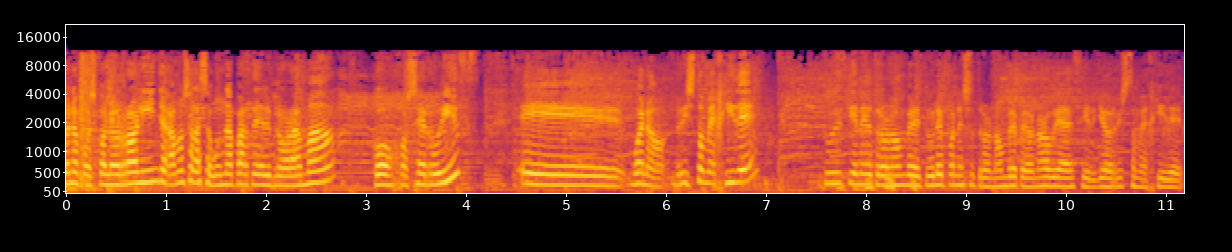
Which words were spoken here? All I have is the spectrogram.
Bueno, pues con los Rolling llegamos a la segunda parte del programa con José Ruiz. Eh, bueno, Risto Mejide. Tú tienes otro nombre, tú le pones otro nombre, pero no lo voy a decir yo, Risto Mejide.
